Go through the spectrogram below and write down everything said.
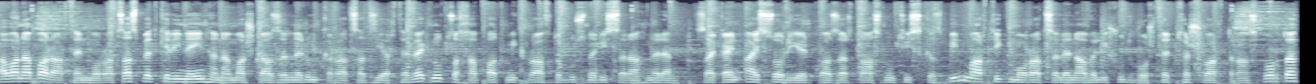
Հավանաբար արդեն մոռացած պետք է լինեին հնամաշ գազելներում կռացած երթ թեթևեկն ու ծխապատ միկրոավտոբուսների սրահները, սակայն այսօր 2018-ի սկզբին մարդիկ մոռացել են ավելի շուտ ոչ թե թշվառ տրանսպորտը,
